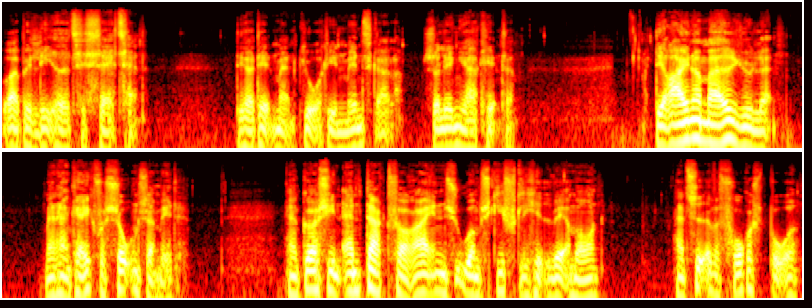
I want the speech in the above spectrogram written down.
og appellerede til satan. Det har den mand gjort i en menneskealder, så længe jeg har kendt ham. Det regner meget i Jylland, men han kan ikke forsone sig med det. Han gør sin andagt for regnens uomskiftelighed hver morgen. Han sidder ved frokostbordet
